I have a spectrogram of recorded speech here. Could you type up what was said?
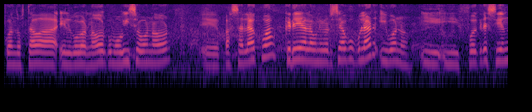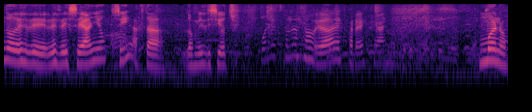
cuando estaba el gobernador como vicegobernador, Pasalacua, crea la Universidad Popular y bueno, y, fue creciendo desde, desde ese año, ¿sí? Hasta 2018. ¿Cuáles son las novedades para este año? Bueno,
